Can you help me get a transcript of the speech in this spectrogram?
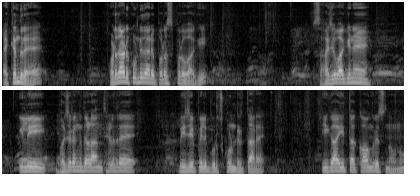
ಯಾಕಂದರೆ ಹೊಡೆದಾಡಿಕೊಂಡಿದ್ದಾರೆ ಪರಸ್ಪರವಾಗಿ. ಸಹಜವಾಗಿಯೇ ಇಲ್ಲಿ ಬಜರಂಗ ದಳ ಅಂತ ಹೇಳಿದ್ರೆ ಬಿ ಜೆ ಪಿಲಿ ಗುರ್ಸ್ಕೊಂಡಿರ್ತಾರೆ. ಈಗ ಈತ ಕಾಂಗ್ರೆಸ್ನವನು.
